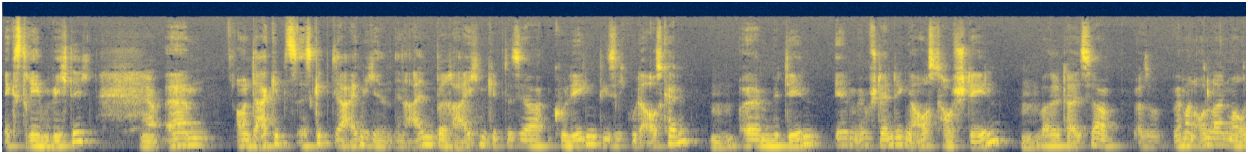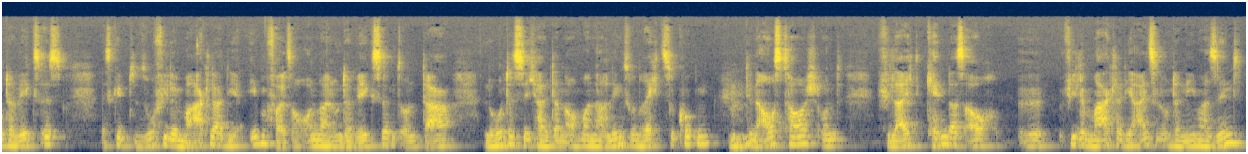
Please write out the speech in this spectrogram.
extrem wichtig. Ja. Ähm, und da gibt's, es gibt ja eigentlich in, in, allen Bereichen gibt es ja Kollegen, die sich gut auskennen, mhm. äh, mit denen eben im ständigen Austausch stehen, mhm. weil da ist ja, also wenn man online mal unterwegs ist, es gibt so viele Makler, die ebenfalls auch online unterwegs sind und da lohnt es sich halt dann auch mal nach links und rechts zu gucken, mhm. den Austausch und vielleicht kennen das auch äh, viele Makler, die Einzelunternehmer sind,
